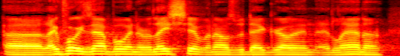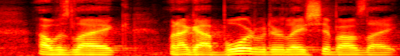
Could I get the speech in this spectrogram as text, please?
Uh, like for example, in a relationship when I was with that girl in Atlanta, I was like, when I got bored with the relationship, I was like,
